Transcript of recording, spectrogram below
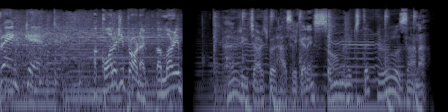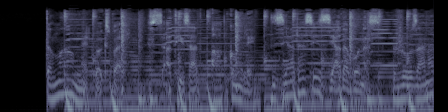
drink a quality product हर रिचार्ज पर हासिल करें 100 मिनट्स तक रोज़ाना। तमाम नेटवर्क्स पर साथ ही साथ आपको मिले ज़्यादा से ज़्यादा बोनस रोज़ाना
